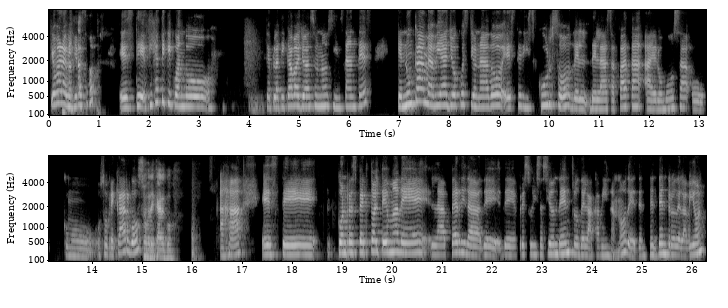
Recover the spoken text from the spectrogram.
qué maravilloso. Este, fíjate que cuando te platicaba yo hace unos instantes, que nunca me había yo cuestionado este discurso de, de la azafata aeromosa o como sobrecargo. Sobrecargo. Ajá, este, con respecto al tema de la pérdida de, presurización dentro de la cabina, ¿no? De, dentro del avión.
